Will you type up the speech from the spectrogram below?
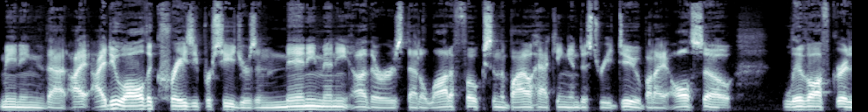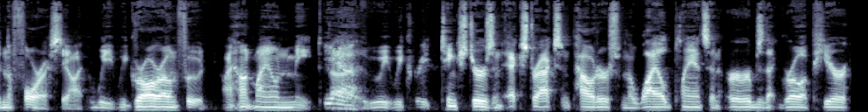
Meaning that I, I do all the crazy procedures and many, many others that a lot of folks in the biohacking industry do, but I also live off grid in the forest. You know, we, we grow our own food. I hunt my own meat. Yeah. Uh, we, we create tinctures and extracts and powders from the wild plants and herbs that grow up here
